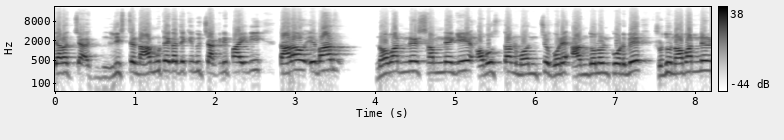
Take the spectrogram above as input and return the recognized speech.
যারা লিস্টে নাম উঠে গেছে কিন্তু চাকরি পায়নি, তারাও এবার নবান্নের সামনে গিয়ে অবস্থান মঞ্চ গড়ে আন্দোলন করবে। শুধু নবান্নের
